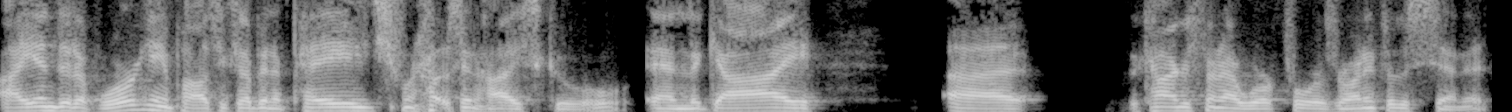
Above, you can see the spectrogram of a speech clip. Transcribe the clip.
I ended up working in politics. I've been a page when I was in high school, and the guy, uh, the congressman I worked for, was running for the Senate,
